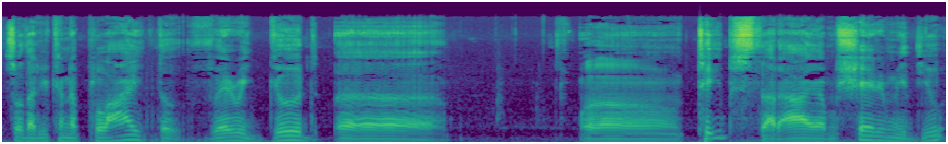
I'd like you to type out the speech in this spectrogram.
so that you can apply the very good uh, uh, tips that I am sharing with you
